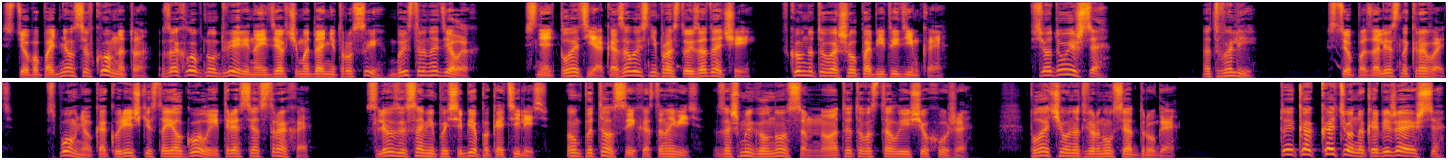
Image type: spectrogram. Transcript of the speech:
Степа поднялся в комнату, захлопнул дверь и, найдя в чемодане трусы, быстро надел их. Снять платье оказалось непростой задачей. В комнату вошел побитый Димка. все дуешься? «Отвали». Степа залез на кровать. Вспомнил, как у речки стоял голый и трясся от страха. Слезы сами по себе покатились. Он пытался их остановить, зашмыгал носом, но от этого стало еще хуже. Плача, он отвернулся от друга. Ты как котенок обижаешься.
